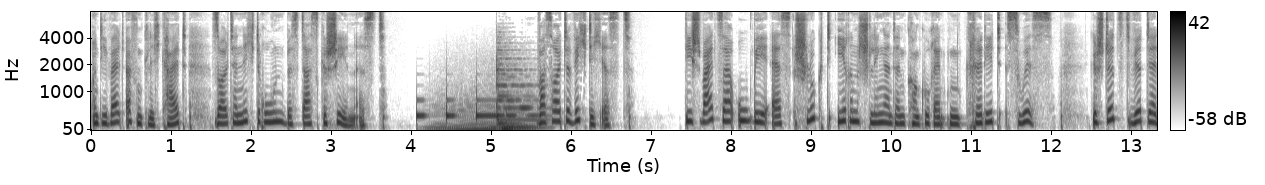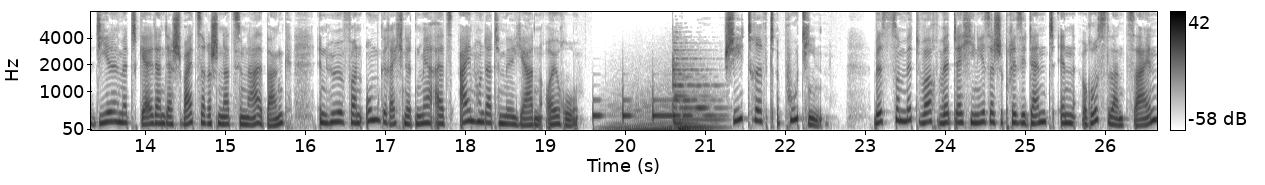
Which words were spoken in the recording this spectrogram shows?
Und die Weltöffentlichkeit sollte nicht ruhen, bis das geschehen ist. Was heute wichtig ist. Die Schweizer UBS schluckt ihren schlingernden Konkurrenten Credit Suisse. Gestützt wird der Deal mit Geldern der Schweizerischen Nationalbank in Höhe von umgerechnet mehr als 100 Milliarden Euro. Xi trifft Putin. Bis zum Mittwoch wird der chinesische Präsident in Russland sein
